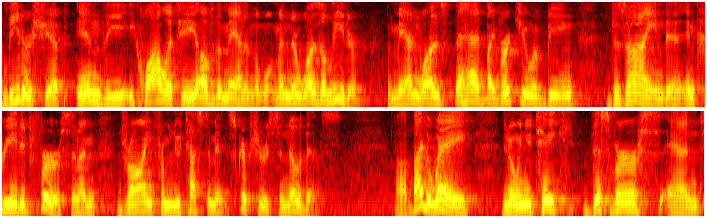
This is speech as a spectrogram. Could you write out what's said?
leadership in the equality of the man and the woman. There was a leader. The man was the head by virtue of being designed and created first. And I'm drawing from New Testament scriptures to know this. Uh, by the way, you know, when you take this verse and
